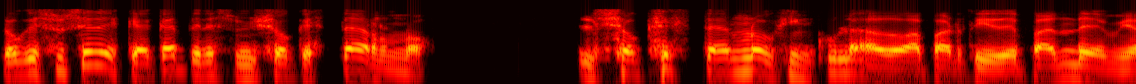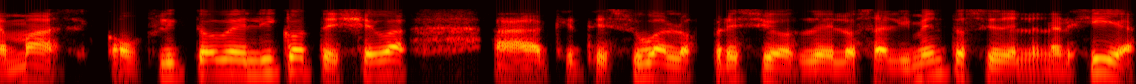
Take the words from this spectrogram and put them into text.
Lo que sucede es que acá tenés un shock externo. El shock externo vinculado a partir de pandemia más conflicto bélico te lleva a que te suban los precios de los alimentos y de la energía.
